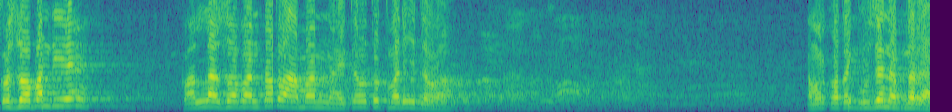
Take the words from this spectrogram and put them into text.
কো জবান দিয়ে। আল্লাহ জবানটা তো আমার না, এটাও তো তোমারই দেওয়া। আমার কথাই বুঝেন আপনারা।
